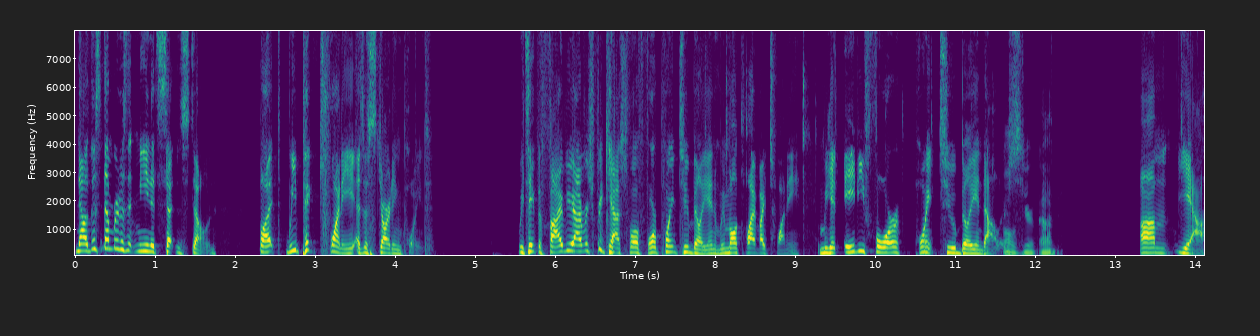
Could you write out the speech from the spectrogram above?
Now, this number doesn't mean it's set in stone, but we picked 20 as a starting point. We take the five-year average free cash flow of 4.2 billion, we multiply by 20, and we get 84.2 billion dollars. Oh dear God. um, yeah,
